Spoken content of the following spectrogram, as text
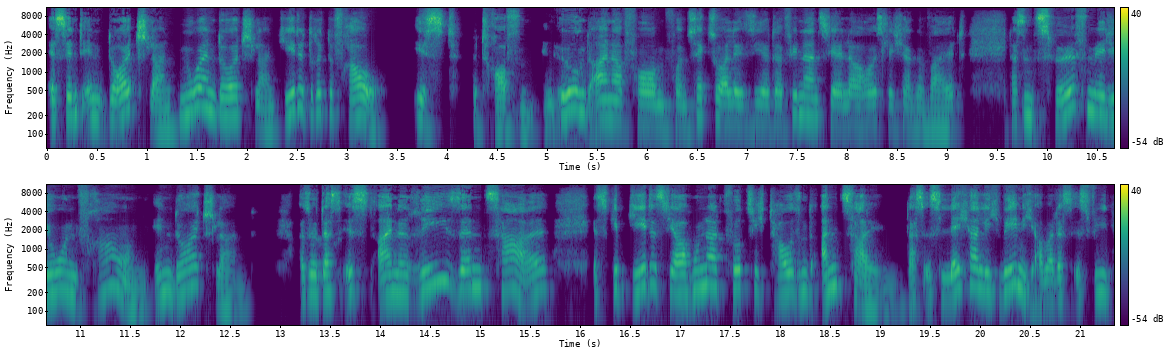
Es sind in Deutschland, nur in Deutschland, jede dritte Frau ist betroffen in irgendeiner Form von sexualisierter, finanzieller, häuslicher Gewalt. Das sind zwölf Millionen Frauen in Deutschland. Also das ist eine Riesenzahl. Es gibt jedes Jahr 140.000 Anzeigen. Das ist lächerlich wenig, aber das ist wie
